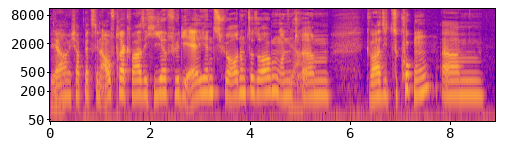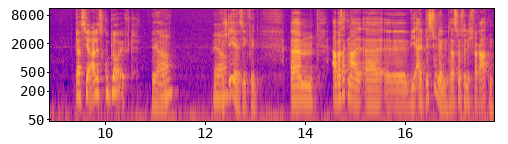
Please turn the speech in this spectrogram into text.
Ja. Ja, ich habe jetzt den Auftrag quasi hier für die Aliens für Ordnung zu sorgen und Ja. ähm, quasi zu gucken, ähm, dass hier alles gut läuft. Ja. Ja. ja. Verstehe, Siegfried. Ähm, aber sag mal, äh, äh, wie alt bist du denn? Das hast du uns noch nicht verraten.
